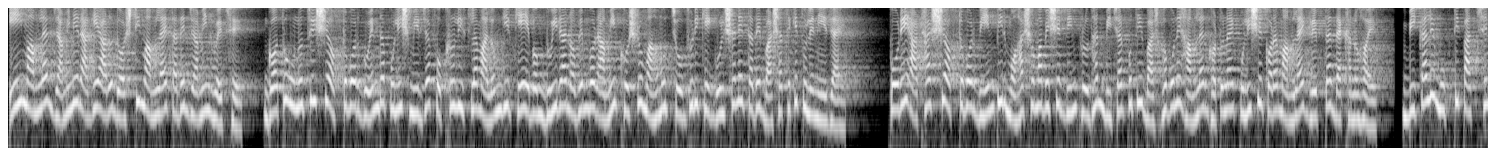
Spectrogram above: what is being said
এই মামলার জামিনের আগে আরও দশটি মামলায় তাদের জামিন হয়েছে। গত উনত্রিশে অক্টোবর গোয়েন্দা পুলিশ মির্জা ফখরুল ইসলাম আলমগীরকে এবং দুইরা নভেম্বর আমির খসরু মাহমুদ চৌধুরীকে গুলশানের তাদের বাসা থেকে তুলে নিয়ে যায়। পরে আঠাশে অক্টোবর বিএনপির মহাসমাবেশের দিন প্রধান বিচারপতির বাসভবনে হামলার ঘটনায় পুলিশের করা মামলায় গ্রেপ্তার দেখানো হয়। বিকালে মুক্তি পাচ্ছেন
